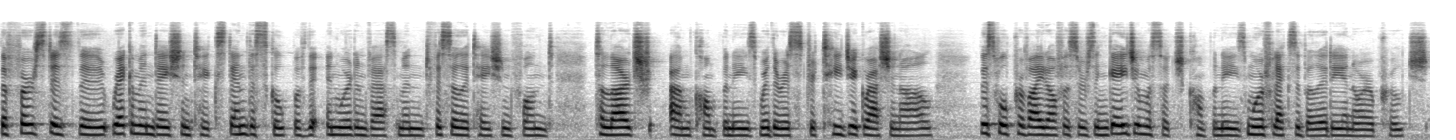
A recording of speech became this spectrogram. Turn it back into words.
The first is the recommendation to extend the scope of the Inward Investment Facilitation Fund to large um, companies where there is strategic rationale. This will provide officers engaging with such companies more flexibility in our approach.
